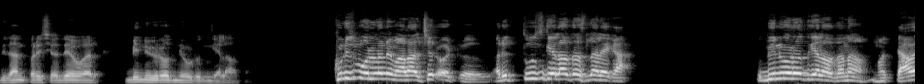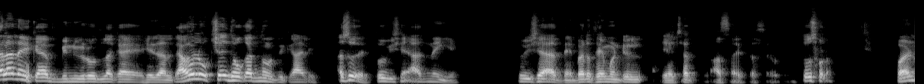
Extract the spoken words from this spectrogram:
विधान परिषदेवर बिनविरोध निवडून गेला होता. कुणीच बोललं नाही. मला आश्चर्य वाटलं. अरे तूच गेला होतास ना का तू बिनविरोध गेला होता ना? मग त्यावेळेला नाही काय बिनविरोधला काय हे झालं? त्यावेळेला लोकशाही धोक्यात नव्हती का आली? असू दे तो विषय आज नाहीये. तो विषय आज नाही. बरं ते म्हणतील याच्यात असं आहे तसं तो सोडा. पण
